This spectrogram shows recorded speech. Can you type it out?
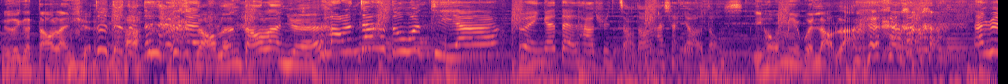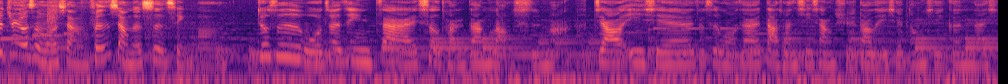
你说一个导览员，对对对对对对，老人导览员。老人家很多问题呀、对，应该带他去找到他想要的东西。以后我们也会老啦。那岳君有什么想分享的事情吗？就是我最近在社团当老师嘛，教一些就是我在大传系上学到的一些东西，跟那些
